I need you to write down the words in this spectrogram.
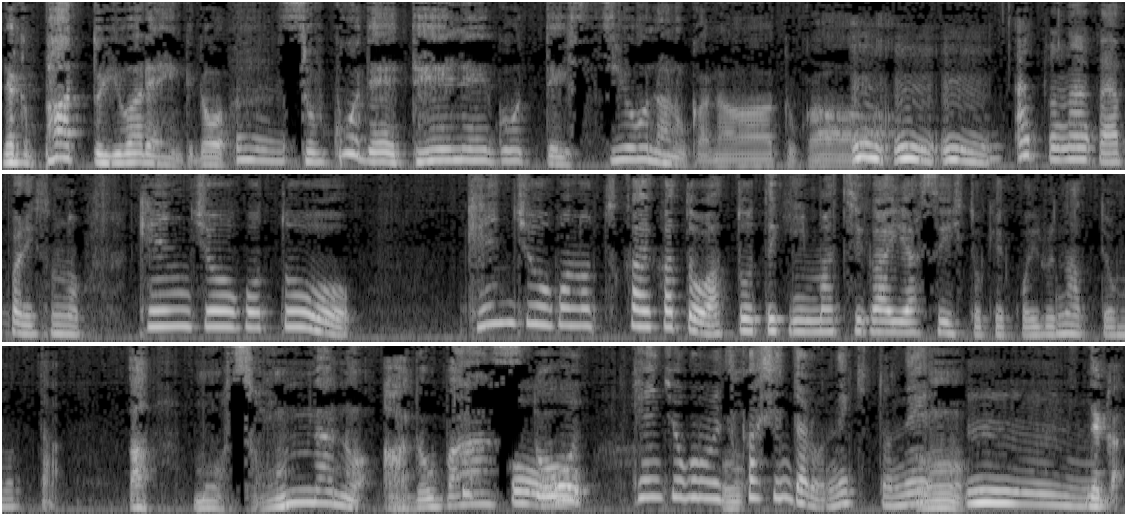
なんかパッと言われへんけど、ん。そこで丁寧語って必要なのかなとか、うんうんうん。あとなんかやっぱりその謙譲語と謙譲語の使い方を圧倒的に間違いやすい人結構いるなって思った。あもうそんなのアドバンスと謙譲語難しいんだろうねきっとね。うん。うん。なんか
